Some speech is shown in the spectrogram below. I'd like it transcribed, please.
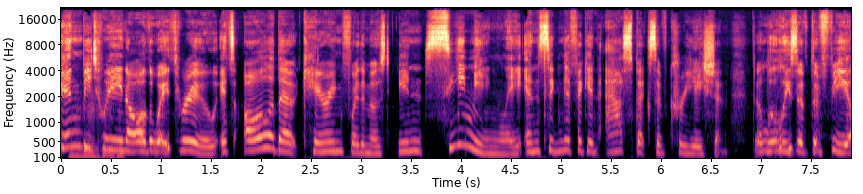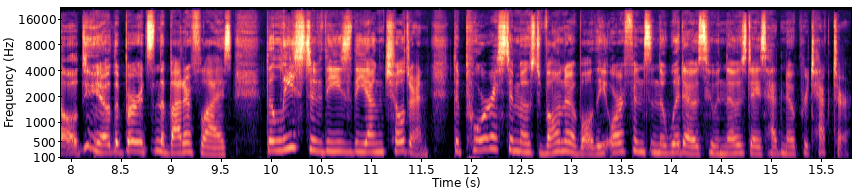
in between, all the way through, it's all about caring for the most in seemingly insignificant aspects of creation the lilies of the field, you know, the birds and the butterflies. The least of these, the young children, the poorest and most vulnerable, the orphans and the widows who in those days had no protector.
